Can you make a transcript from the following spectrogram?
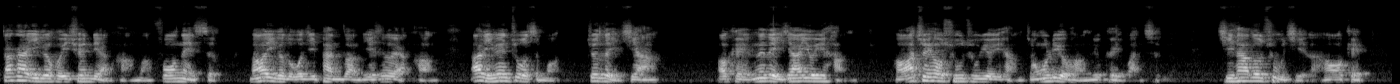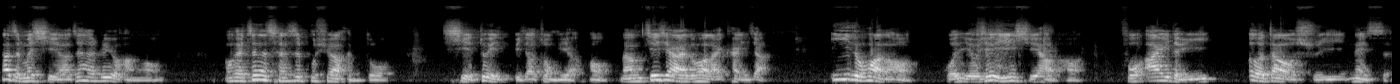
大概一个回圈两行嘛，for next，然后一个逻辑判断也是两行，啊，里面做什么就累加，OK，那累加又一行，好啊，最后输出又一行，总共六行就可以完成了，其他都注解了，OK，那怎么写啊？真的六行哦，OK，真的程式不需要很多。写对比较重要哦。那接下来的话来看一下，一的话呢哈，我有些已经写好了哈。For i 等于二到十一，next。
